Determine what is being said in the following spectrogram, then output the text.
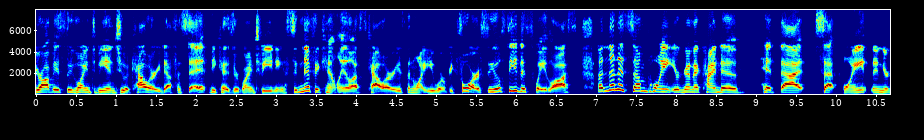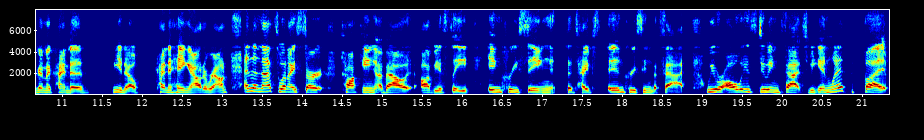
you're obviously going to be into a calorie deficit because you're going to be eating significantly less calories than what you were before. So you'll see this weight loss. But then at some point, you're going to kind of hit that set point and you're going to kind of, you know, kind of hang out around. And then that's when I start talking about obviously increasing the types, increasing the fat. We were always doing fat to begin with, but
